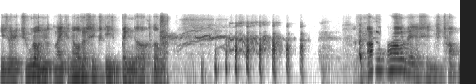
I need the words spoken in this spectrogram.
is that it's run like an over 60s bingo club. all, all racing's top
